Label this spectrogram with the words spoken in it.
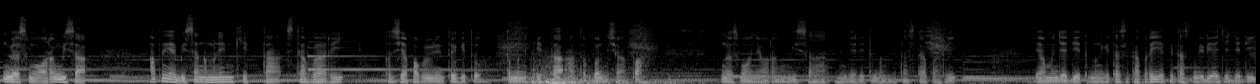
nggak semua orang bisa apa ya bisa nemenin kita setiap hari siapa pun itu gitu temen kita ataupun siapa. Nggak semuanya orang bisa menjadi teman kita setiap hari. Yang menjadi teman kita setiap hari ya kita sendiri aja. Jadi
